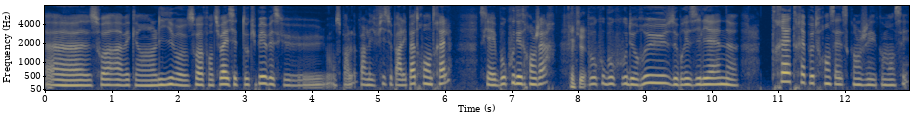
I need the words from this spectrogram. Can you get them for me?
Euh, soit avec un livre, soit, enfin, tu vois, essayer de t'occuper parce que on se parle, enfin, les filles se parlaient pas trop entre elles parce qu'il y avait beaucoup d'étrangères, beaucoup, beaucoup de Russes, de Brésiliennes, très, très peu de Françaises quand j'ai commencé.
